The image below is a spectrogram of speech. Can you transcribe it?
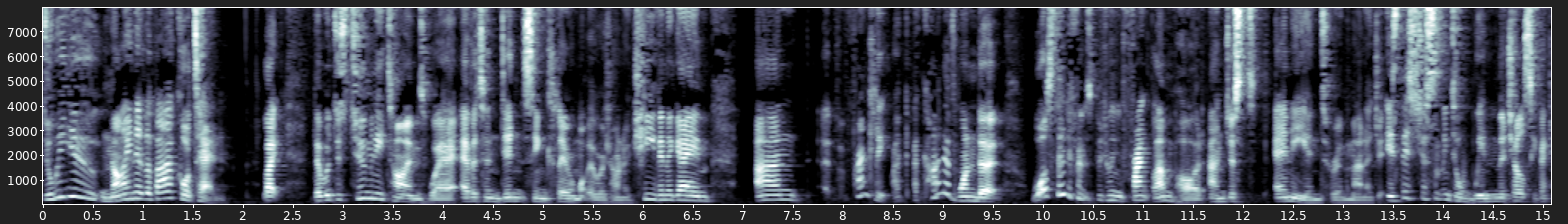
Do we do nine at the back or 10? Like, there were just too many times where Everton didn't seem clear on what they were trying to achieve in a game. And uh, frankly, I, I, kind of wonder what's the difference between Frank Lampard and just any interim manager? Is this just something to win the Chelsea fan?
